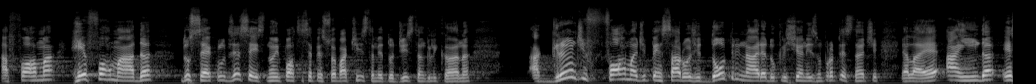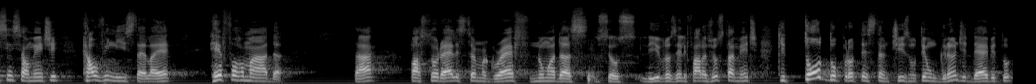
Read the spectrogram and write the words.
a forma reformada do século XVI. Não importa se é pessoa batista, metodista, anglicana, a grande forma de pensar hoje doutrinária do cristianismo protestante, ela é ainda essencialmente calvinista, ela é reformada, tá? pastor Alistair McGrath, numa das dos seus livros, ele fala justamente que todo o protestantismo tem um grande débito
